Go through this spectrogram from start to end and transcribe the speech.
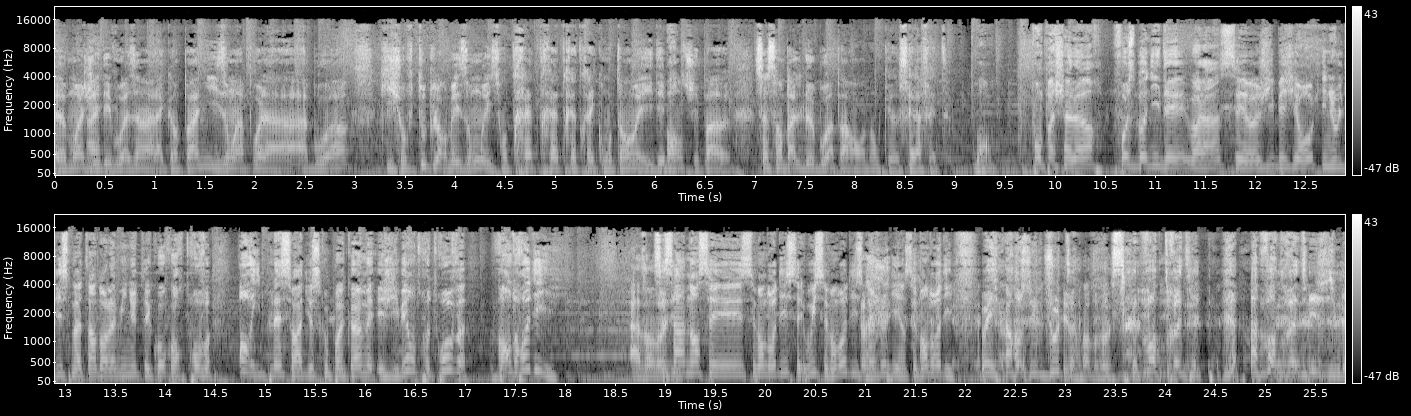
Euh, moi, j'ai Ouais. des voisins à la campagne, ils ont un poêle à, à bois qui chauffe toute leur maison. Et ils sont très très très très contents et ils dépensent, Bon. je sais pas, euh, 500 balles de bois par an. Donc euh, c'est la fête. Bon, pompe à chaleur, fausse bonne idée. Voilà, c'est euh, JB Giraud qui nous le dit ce matin dans la Minute Éco qu'on retrouve en replay sur radioscoop.com. Et JB, on te retrouve vendredi. C'est vendredi. ça Non, c'est c'est vendredi. c'est- Oui, c'est vendredi, c'est pas jeudi, hein, c'est vendredi. Oui, alors j'ai le doute. C'est vendredi. C'est vendredi. À vendredi, JB.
